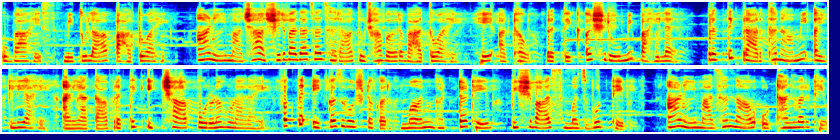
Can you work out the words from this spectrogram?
उभा आहेस. मी तुला पाहतो आहे. आणि माझ्या आशीर्वादाचा झरा तुझ्यावर वाहतो आहे. हे आठव. प्रत्येक अश्रू मी पाहिलाय. प्रत्येक प्रार्थना मी ऐकली आहे आणि आता प्रत्येक इच्छा पूर्ण होणार आहे. फक्त एकच गोष्ट कर मन घट्ट ठेव विश्वास मजबूत ठेव आणि माझं नाव ओठांवर ठेव.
